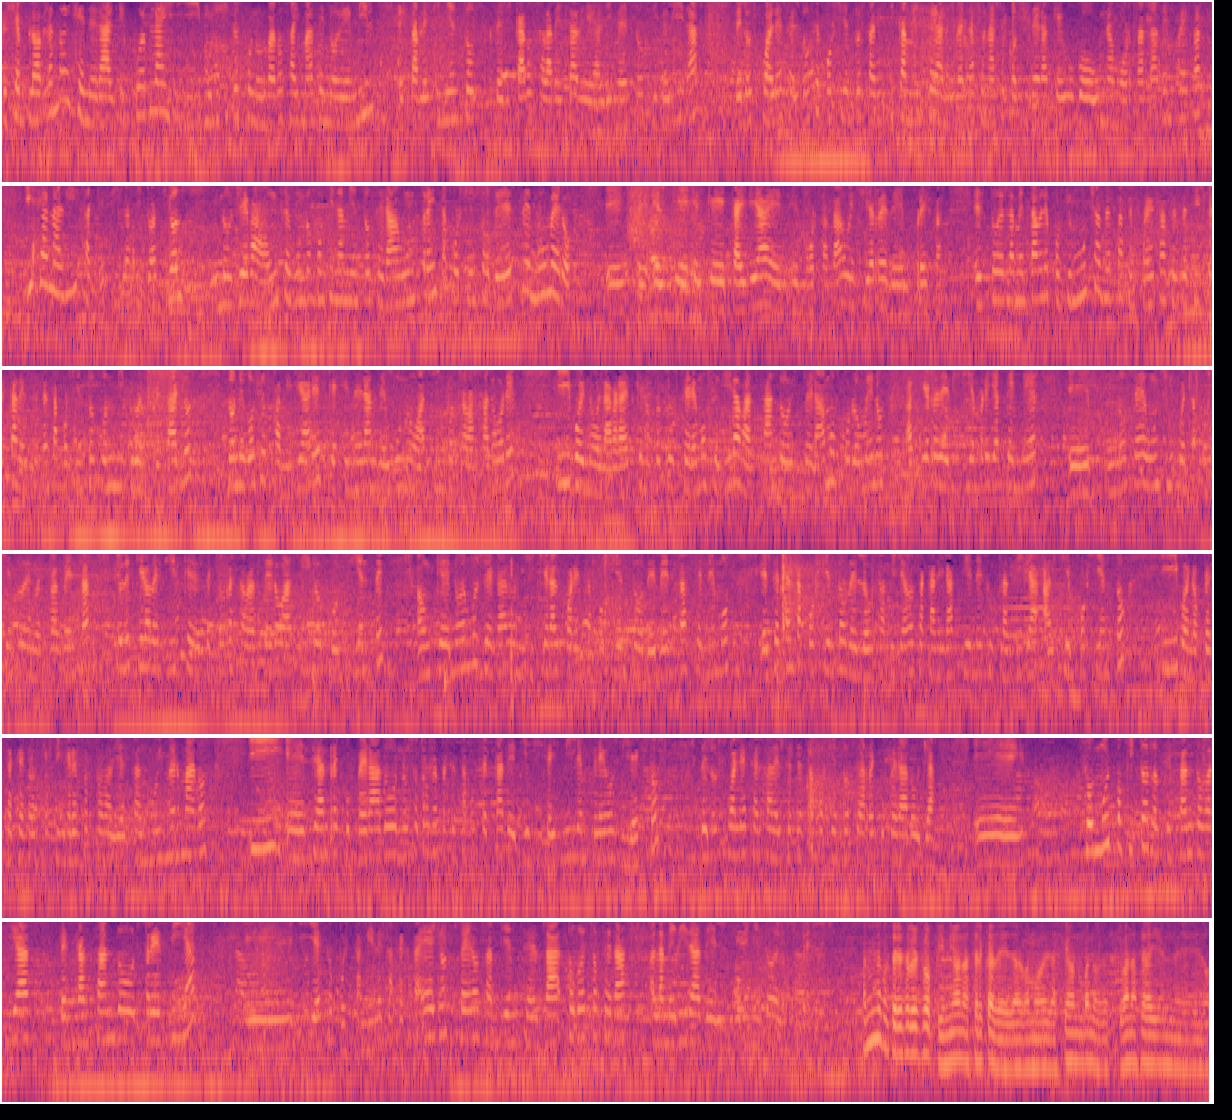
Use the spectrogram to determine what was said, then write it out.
por ejemplo, hablando en general, en Puebla y, municipios conurbados hay más de 9.000 establecimientos dedicados a la venta de alimentos y bebidas, de los cuales el 12% estadísticamente a nivel nacional se considera que hubo una mortandad de empresas y se analiza que si la situación nos lleva a un segundo confinamiento será un 30% de este número este, el, que, el que caería en, en mortandad o en cierre de empresas. Esto es lamentable porque muchas de estas empresas, es decir, cerca del 70% son microempresarios, son negocios familiares que generan de uno a cinco trabajadores y bueno, la verdad es que nosotros queremos seguir avanzando, esperamos por lo menos al cierre de diciembre ya tener, eh, no sé, un 50% de nuestras ventas. Yo les quiero decir que el sector restaurantero ha sido consciente, aunque no hemos llegado ni siquiera al 40% de ventas, tenemos el 70% de los afiliados a Canirac tiene su plantilla al 100% y bueno, pese a que nuestros ingresos todavía están muy mermados y eh, se han recuperado, nosotros representamos cerca de 16 mil empleos directos, de los cuales cerca del 70% se ha recuperado ya. Eh, son muy poquitos los que están todavía descansando tres días. Eh, y eso pues también les afecta a ellos, pero también se da, todo esto se da a la medida del movimiento de los ingresos. A mí me gustaría saber su opinión acerca de la remodelación, bueno, que van a hacer ahí en el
